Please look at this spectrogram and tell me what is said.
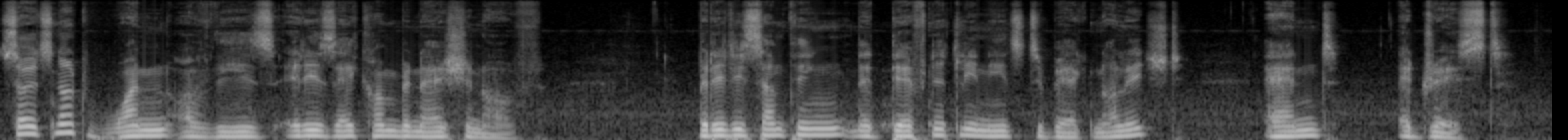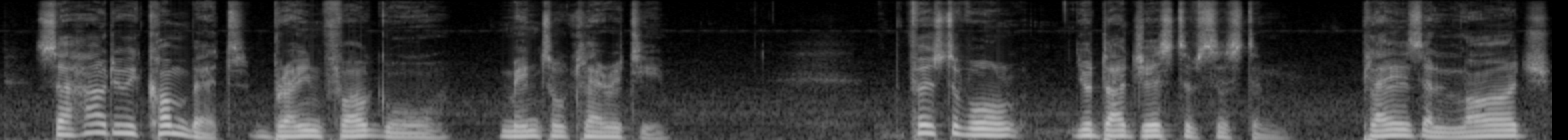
So it's not one of these, it is a combination of. But it is something that definitely needs to be acknowledged and addressed. So, how do we combat brain fog or mental clarity? First of all, your digestive system plays a large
